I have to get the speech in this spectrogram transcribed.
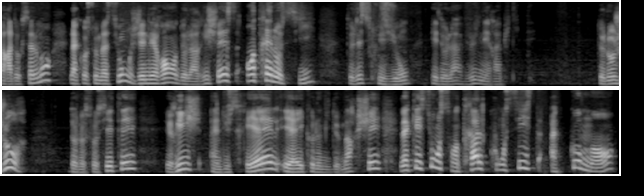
Paradoxalement, la consommation générant de la richesse entraîne aussi de l'exclusion et de la vulnérabilité. De nos jours, dans nos sociétés, riches, industrielles et à économie de marché, la question centrale consiste à comment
